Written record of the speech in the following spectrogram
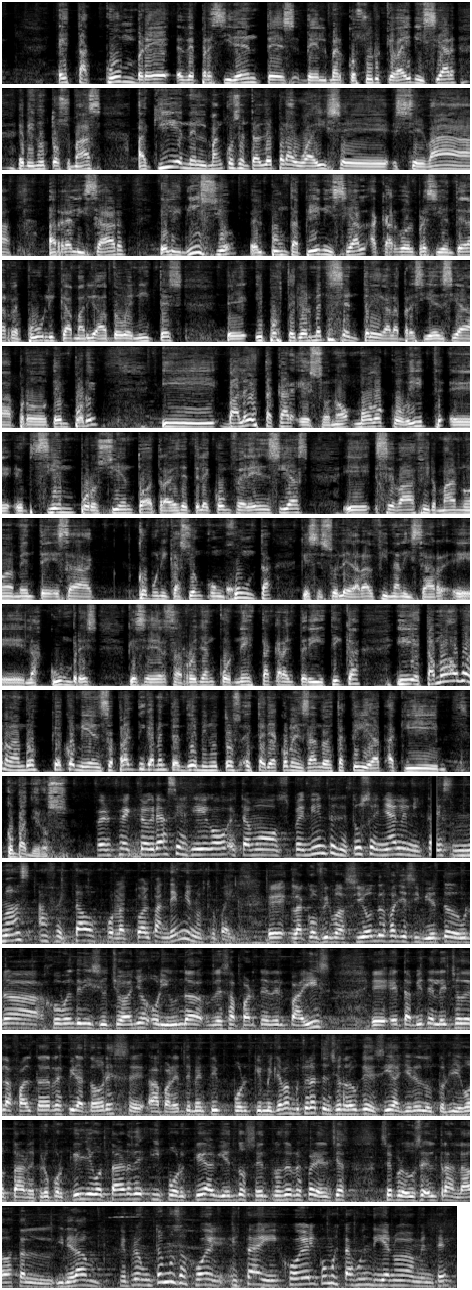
esta cumbre de presidentes del Mercosur que va a iniciar en minutos más. Aquí en el Banco Central del Paraguay se, se va a realizar el inicio, el puntapié inicial a cargo del presidente de la República, Mario Abdo Benítez, eh, y posteriormente se entrega la presidencia pro tempore Y vale destacar eso, ¿no? Modo COVID, eh, 100% a través de teleconferencias, eh, se va a firmar nuevamente esa comunicación conjunta que se suele dar al finalizar eh, las cumbres que se desarrollan con esta característica y estamos aguardando que comience. Prácticamente en 10 minutos estaría comenzando esta actividad aquí, compañeros. Perfecto, gracias Diego. Estamos pendientes de tu señal en instantes más afectados por la actual pandemia en nuestro país. Eh, la confirmación del fallecimiento de una joven de 18 años oriunda de esa parte del país, eh, eh, también el hecho de la falta de respiradores, aparentemente, porque me llama mucho la atención algo que decía ayer el doctor, llegó tarde, pero ¿por qué llegó tarde y por qué habiendo centros de referencias se produce el traslado hasta el INERAM? Le preguntamos a Joel, está ahí. Joel, ¿cómo estás? Buen día nuevamente.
